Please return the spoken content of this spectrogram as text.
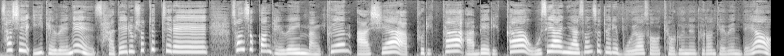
사실 이 대회는 4대륙 쇼트트랙 선수권 대회인 만큼 아시아, 아프리카, 아메리카, 오세아니아 선수들이 모여서 겨루는 그런 대회인데요.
